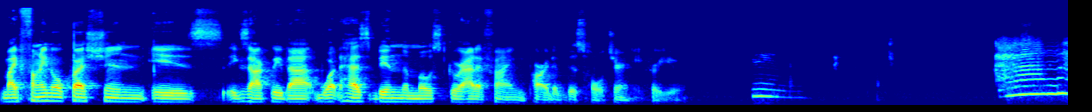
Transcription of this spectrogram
my final question is exactly that. What has been the most gratifying part of this whole journey for you? Hmm. Um.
